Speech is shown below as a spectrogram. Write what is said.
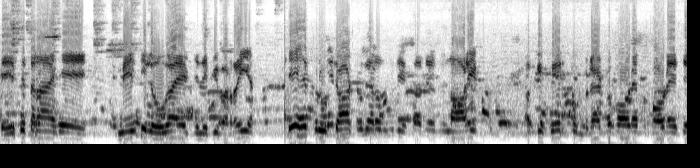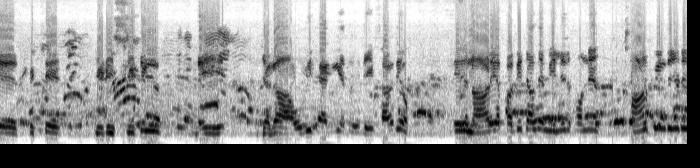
ਤੇ ਇਸੇ ਤਰ੍ਹਾਂ ਇਹ ਮਿਹਨਤੀ ਲੋਕ ਆ, ਇਹ ਜਲੇਬੀ ਬਣ ਰਹੀ ਆ। ਇਹ ਫਰੂਟ ਚਾਟ ਵਗੈਰਾ ਤੁਸੀਂ ਦੇਖ ਸਕਦੇ ਹੋ ਨਾਲ ਹੀ ਅੱਗੇ ਫੇਰ ਬ੍ਰੈਡ ਪਕੌੜੇ ਪਕੌੜੇ ਤੇ ਪਿੱਛੇ ਜਿਹੜੀ ਸੀਟਿੰਗ ਲਈ ਜਗ੍ਹਾ, ਉਹ ਵੀ ਹੈਗੀ ਆ, ਤੁਸੀਂ ਦੇਖ ਸਕਦੇ ਹੋ। ਇਹਦੇ ਨਾਲ ਹੀ ਆਪਾਂ ਅੱਗੇ ਚੱਲਦੇ, ਮੇਲੇ ਦਿਖਾਉਂਦੇ ਆ ਖਾਣ ਪੀਣ ਦੇ ਜਿਹੜੇ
